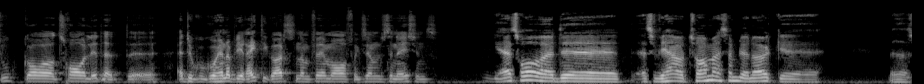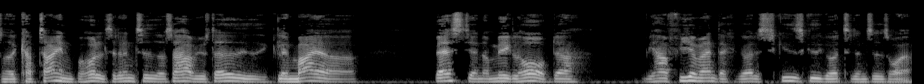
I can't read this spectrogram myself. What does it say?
du går og tror lidt, at, øh, at du kunne gå hen og blive rigtig godt sådan om fem år, for eksempel til Nations. Jeg tror, at øh, altså, vi har jo Thomas, han bliver nok øh, hvad hedder sådan noget, kaptajn på holdet til den tid, og så har vi jo stadig Glenn Meyer, Bastian og Mikkel Håb der. Vi har fire mand, der kan gøre det skide, skide godt til den tid, tror jeg.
